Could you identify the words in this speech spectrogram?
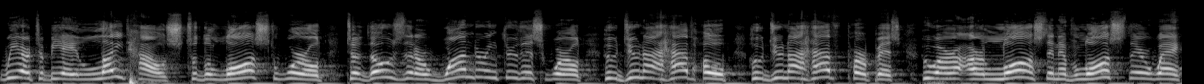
we are to be a lighthouse to the lost world, to those that are wandering through this world who do not have hope, who do not have purpose, who are, are lost and have lost their way.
